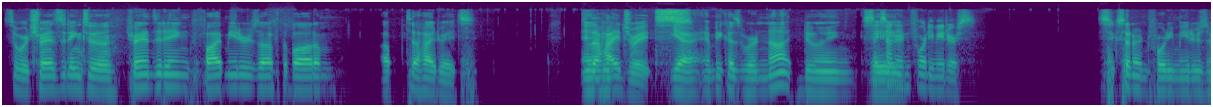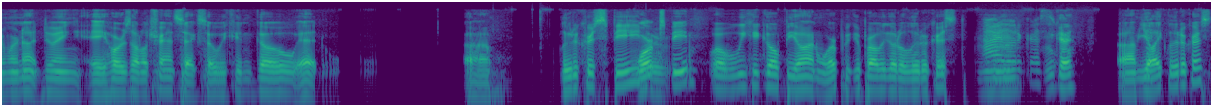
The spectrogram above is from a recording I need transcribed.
So we're transiting to, transiting five meters off the bottom up to hydrates. to And the hydrates. Yeah, and because we're not doing 640 meters. 640 meters and we're not doing a horizontal transect, so we can go at uh, ludicrous speed. Warp or- speed? Well, we could go beyond warp. We could probably go to ludicrous. Hi, Mhm. ludicrous. Okay, Um, you like ludicrous?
